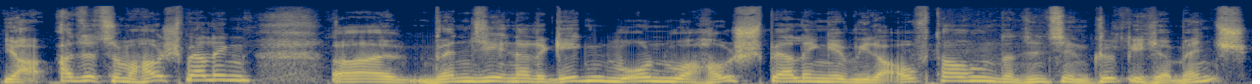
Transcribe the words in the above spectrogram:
ja, also zum Haussperling. Äh, wenn Sie in einer Gegend wohnen, wo Haussperlinge wieder auftauchen, dann sind Sie ein glücklicher Mensch.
